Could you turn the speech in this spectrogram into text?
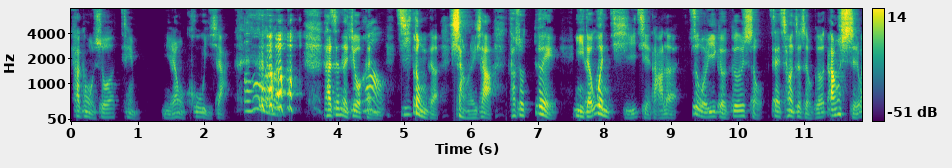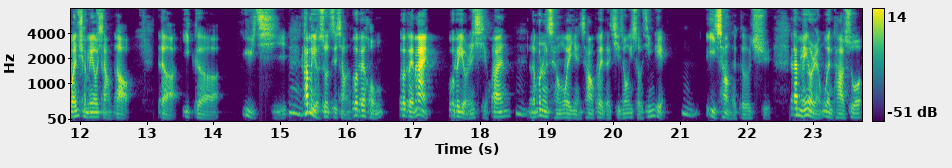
他跟我说：“Tim，你让我哭一下。”哦，他真的就很激动的想了一下，他说：“对，你的问题解答了。作为一个歌手在唱这首歌，当时完全没有想到的一个预期。他们有时候只想会不会红，会不会卖。”会不会有人喜欢？能不能成为演唱会的其中一首经典、必唱的歌曲？但没有人问他说：“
